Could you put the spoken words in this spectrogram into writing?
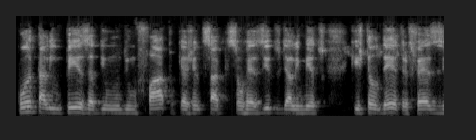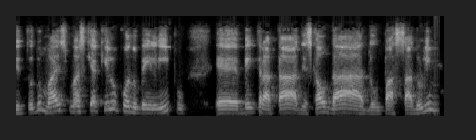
quanto à limpeza de um, de um fato, que a gente sabe que são resíduos de alimentos que estão dentro, fezes e tudo mais, mas que aquilo, quando bem limpo, é, bem tratado, escaldado, passado limpo,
